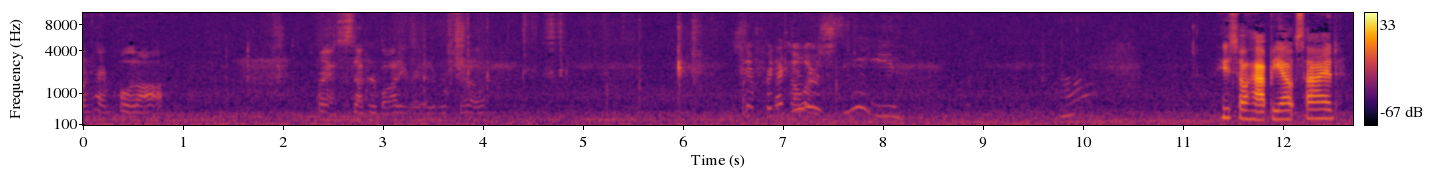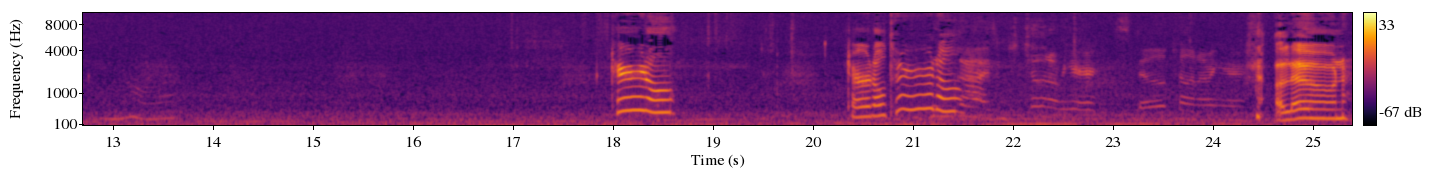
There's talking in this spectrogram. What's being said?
want to try and pull it off. Probably gonna suck her body right out of her shell. She's got pretty I colors. see. Huh? He's so happy outside. Turtle. Turtle, turtle. Guys, I'm just chilling over here. Still chilling over here. Alone.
